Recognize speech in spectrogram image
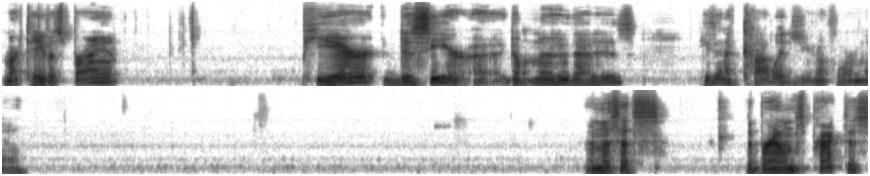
Martavis Bryant, Pierre Desir. I don't know who that is. He's in a college uniform though. Unless that's the Browns practice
